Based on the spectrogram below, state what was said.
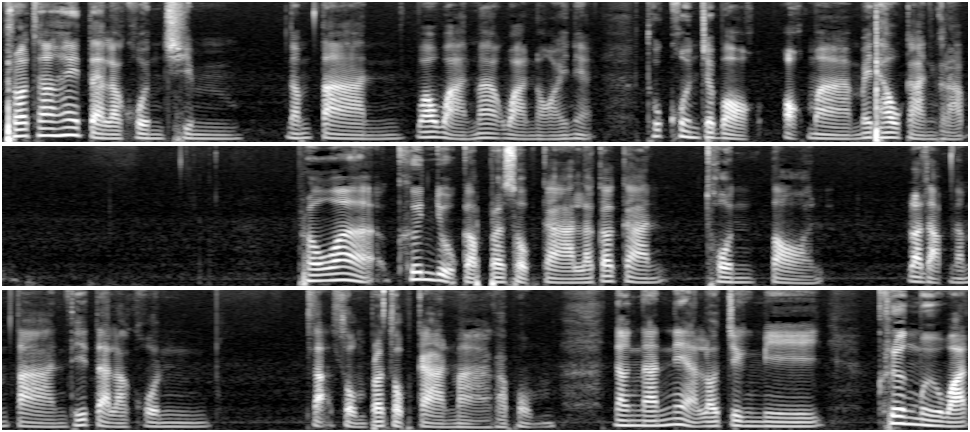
เพราะถ้าให้แต่ละคนชิมน้ำตาลว่าหวานมากหวานน้อยเนี่ย ทุกคนจะบอกออกมาไม่เท่ากันครับ เพราะว่าขึ้นอยู่กับประสบการณ์แล้วก็การทนต่อระดับน้ำตาลที่แต่ละคน สะสมประสบการณ์มาครับผม ดังนั้นเนี่ยเราจึงมีเครื่องมือวัด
